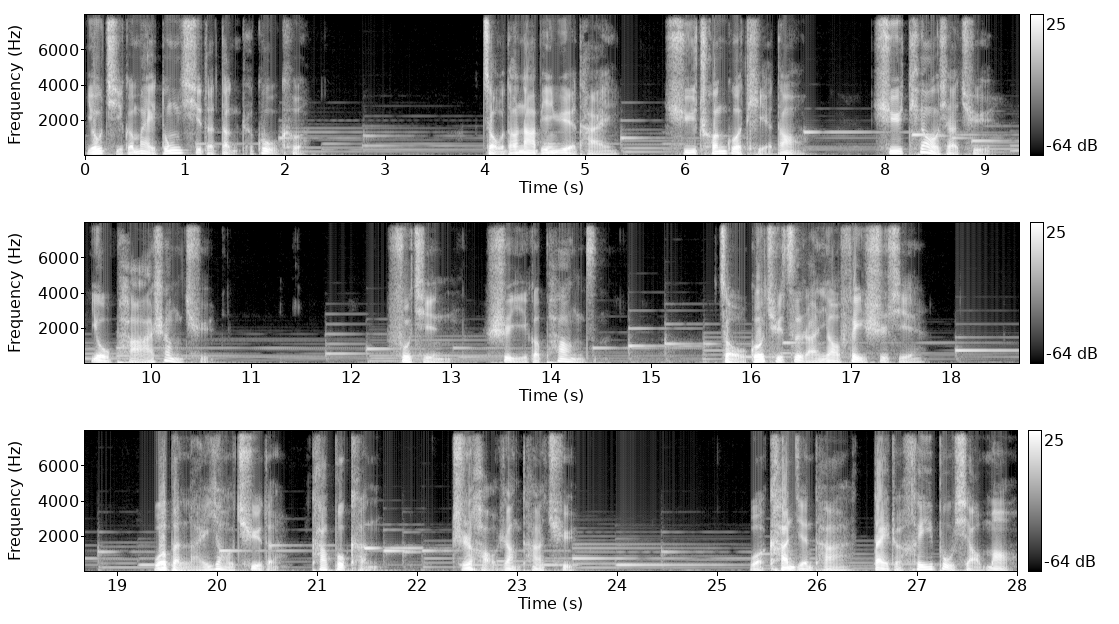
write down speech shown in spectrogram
有几个卖东西的等着顾客。走到那边月台，需穿过铁道，需跳下去，又爬上去。”父亲是一个胖子，走过去自然要费事些。我本来要去的，他不肯，只好让他去。我看见他戴着黑布小帽，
